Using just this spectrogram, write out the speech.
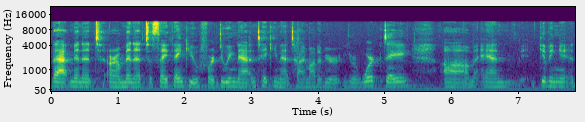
that minute, or a minute, to say thank you for doing that and taking that time out of your, your workday, um, and giving it,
